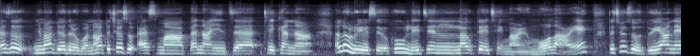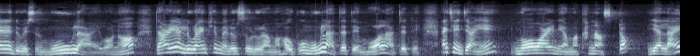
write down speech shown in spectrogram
အဲ့ဆိုညီမပြောသလိုပေါ့နော်တချို့ဆို asthma ပန်းနာရင်ကျက်ထိတ်ခတ်နာအဲ့လိုလူတွေဆိုအခုလေ့ကျင့်လောက်တဲ့အချိန်မှာရင်မောလာတယ်တချို့ဆိုသွေးရနေတဲ့သူတွေဆိုမူးလာတယ်ပေါ့နော်ဒါတွေကလူတိုင်းဖြစ်မယ်လို့ဆိုလိုတာမဟုတ်ဘူးမူးလာတတ်တယ်မောလာတတ်တယ်အဲ့ချိန်ကျရင်မောဝါးတဲ့နေရာမှာခဏ stop ရက်လိုက်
